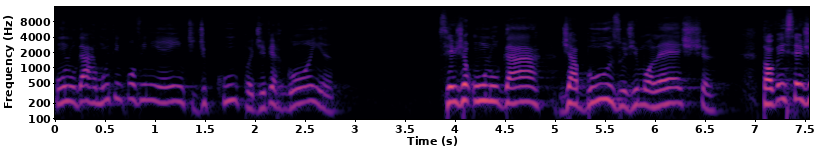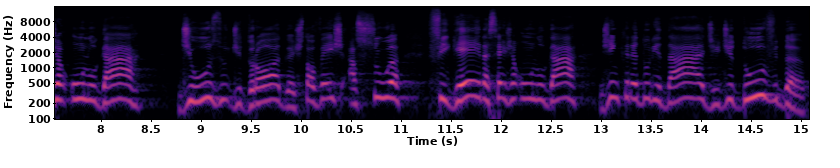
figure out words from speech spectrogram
um lugar muito inconveniente, de culpa, de vergonha. Seja um lugar de abuso, de moléstia. Talvez seja um lugar de uso de drogas. Talvez a sua figueira seja um lugar de incredulidade, de dúvida.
